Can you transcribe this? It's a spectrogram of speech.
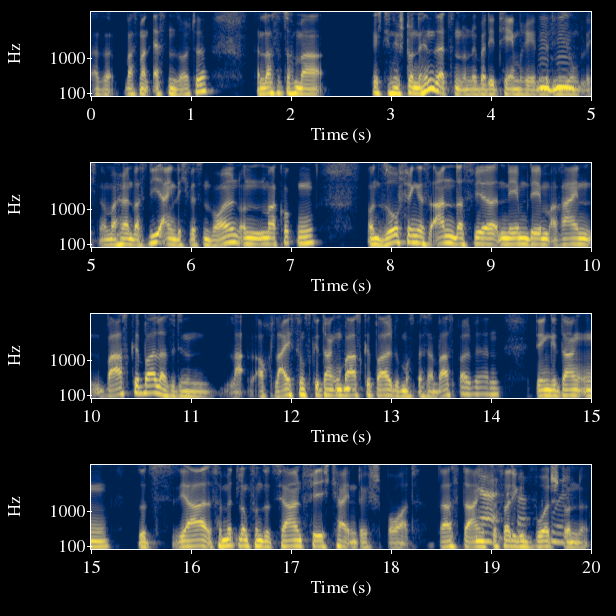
also, was man essen sollte. Dann lass uns doch mal richtig eine Stunde hinsetzen und über die Themen reden mhm. mit den mhm. Jugendlichen und mal hören, was die eigentlich wissen wollen und mal gucken. Und so fing es an, dass wir neben dem rein Basketball, also diesen auch Leistungsgedanken mhm. Basketball, du musst besser im Basketball werden, den Gedanken Sozial, Vermittlung von sozialen Fähigkeiten durch Sport. Das, da eigentlich, ja, das war die Geburtsstunde. Cool.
